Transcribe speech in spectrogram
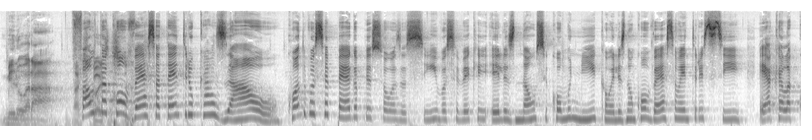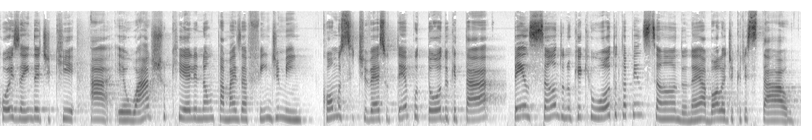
melhorar as Falta coisas. conversa até entre o casal. Quando você pega pessoas assim, você vê que eles não se comunicam, eles não conversam entre si. É aquela coisa ainda de que, ah, eu acho que ele não está mais afim de mim. Como se tivesse o tempo todo que está pensando no que, que o outro está pensando, né? A bola de cristal.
